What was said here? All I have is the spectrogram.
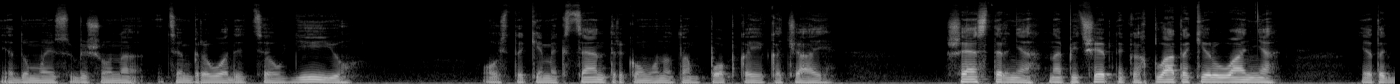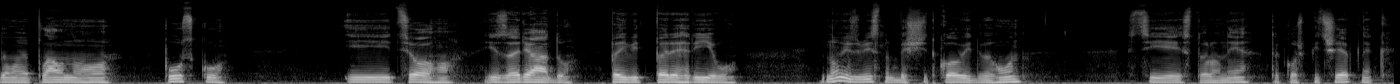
Я думаю собі, що вона цим приводиться в дію. Ось таким ексцентриком воно там попкає, качає. Шестерня на підшипниках, плата керування. Я так думаю, плавного пуску і цього, і заряду від перегріву. Ну і, звісно, безщітковий двигун з цієї сторони, також підшипник.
